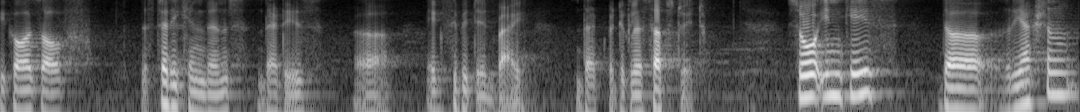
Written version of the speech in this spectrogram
because of the steric hindrance that is uh, exhibited by that particular substrate. So, in case the reaction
